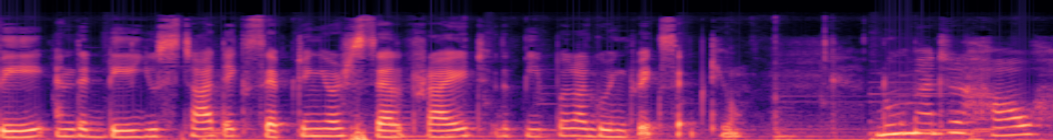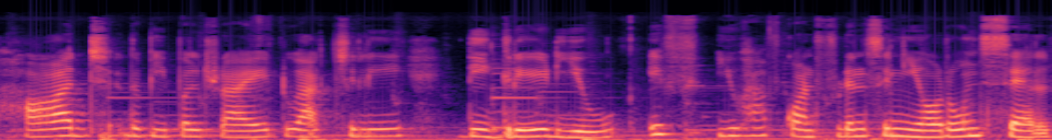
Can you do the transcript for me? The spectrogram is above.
way and the day you start accepting yourself, right? The people are going to accept you no matter how hard the people try to actually degrade you if you have confidence in your own self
